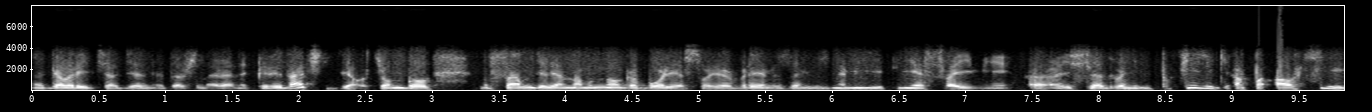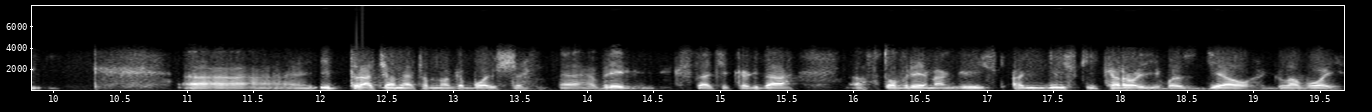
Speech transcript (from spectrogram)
говорить отдельно, даже, наверное, передачи делать. Он был, на самом деле, намного более в свое время знаменит не своими исследованиями по физике, а по алхимии. И тратил на это много больше времени. Кстати, когда в то время английский, английский король его сделал главой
